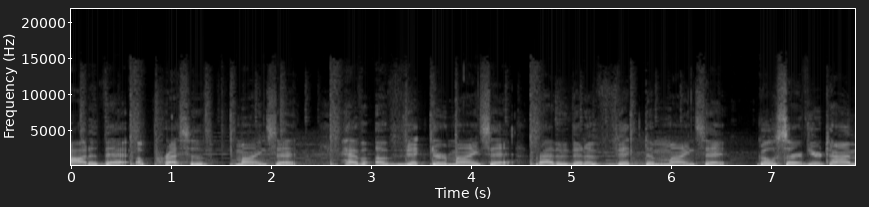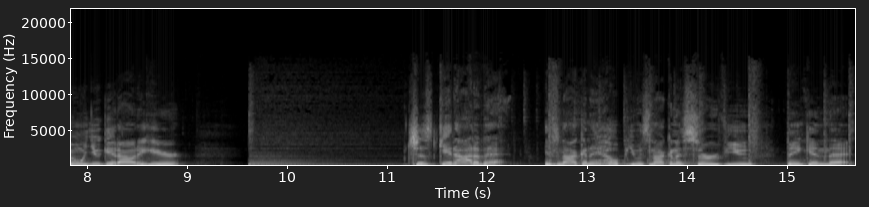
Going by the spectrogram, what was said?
out of that oppressive mindset, have a victor mindset rather than a victim mindset. Go serve your time, and when you get out of here, just get out of that. It's not going to help you, it's not going to serve you thinking that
